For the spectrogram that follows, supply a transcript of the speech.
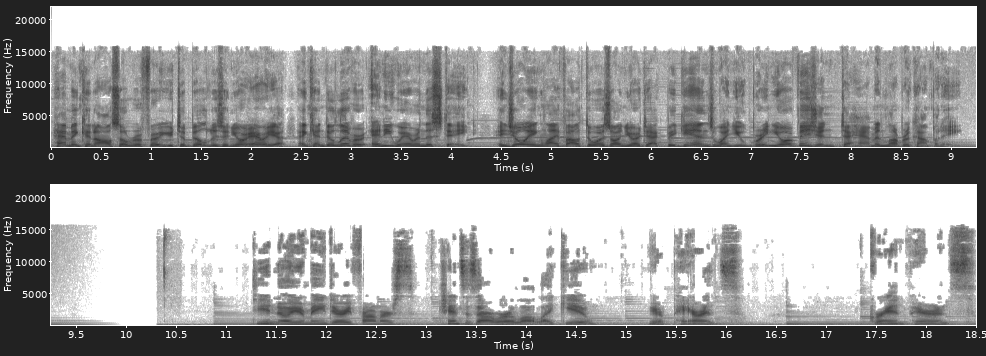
Hammond can also refer you to builders in your area and can deliver anywhere in the state. Enjoying life outdoors on your deck begins when you bring your vision to Hammond Lumber Company. Do you know your Maine dairy farmers? Chances are we're a lot like you. We are parents, grandparents,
